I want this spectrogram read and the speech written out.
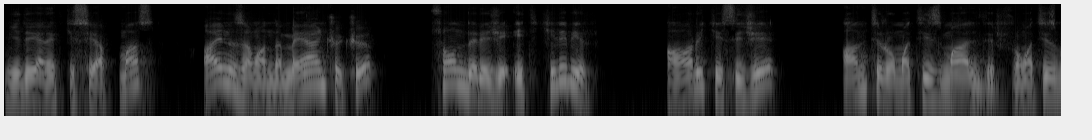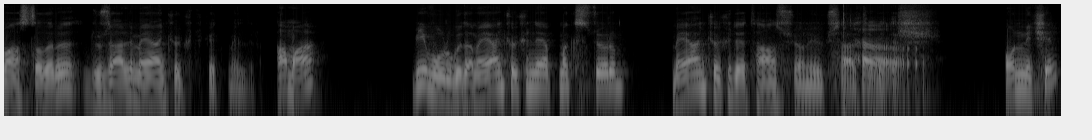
Mide yan etkisi yapmaz. Aynı zamanda meyan kökü son derece etkili bir ağrı kesici antiromatizmaldir. Romatizma hastaları düzenli meyan kökü tüketmelidir. Ama bir vurguda meyan kökünde yapmak istiyorum. Meyan kökü de tansiyonu yükseltebilir. Onun için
